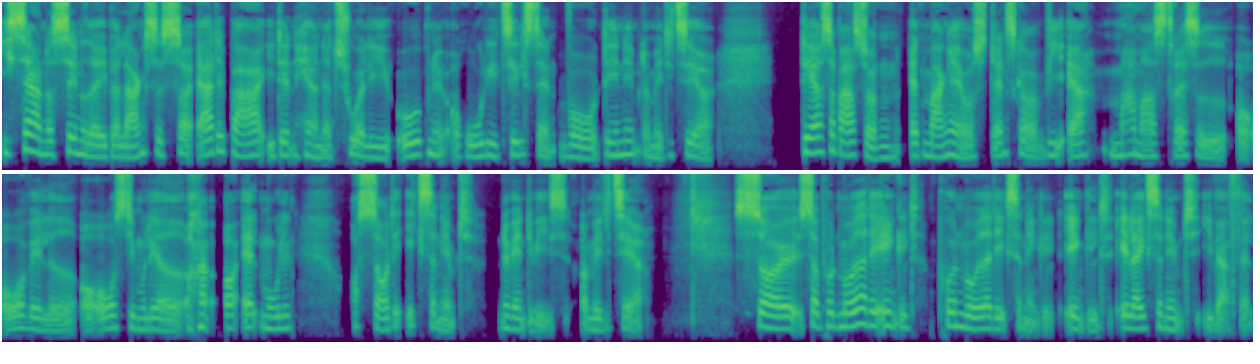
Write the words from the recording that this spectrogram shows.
Især når sindet er i balance, så er det bare i den her naturlige, åbne og rolige tilstand, hvor det er nemt at meditere. Det er så bare sådan, at mange af os danskere, vi er meget, meget stressede og overvældede og overstimulerede og, og alt muligt. Og så er det ikke så nemt nødvendigvis at meditere. Så, så på en måde er det enkelt, på en måde er det ikke så enkelt, enkelt eller ikke så nemt i hvert fald.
